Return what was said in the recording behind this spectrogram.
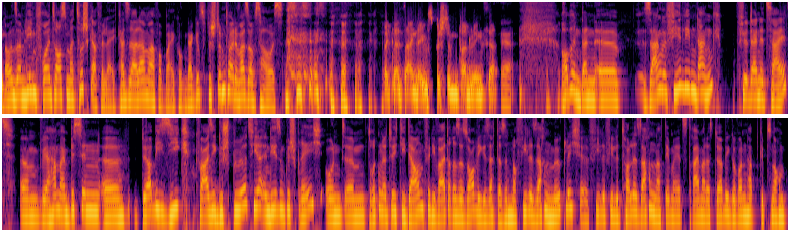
Bei unserem lieben Freund Thorsten Matuschka vielleicht. Kannst du da mal vorbeigucken. Da gibt es bestimmt heute was aufs Haus. ich wollte gerade sagen, da gibt es bestimmt ein paar Drinks, ja. ja. Robin, dann äh, sagen wir vielen lieben Dank für deine Zeit. Ähm, wir haben ein bisschen äh, Derby-Sieg quasi gespürt hier in diesem Gespräch und ähm, drücken natürlich die Daumen für die weitere Saison. Wie gesagt, da sind noch viele Sachen möglich, äh, viele, viele tolle Sachen. Nachdem ihr jetzt dreimal das Derby gewonnen habt, gibt es noch ein,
